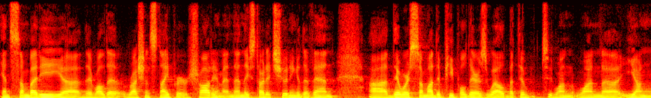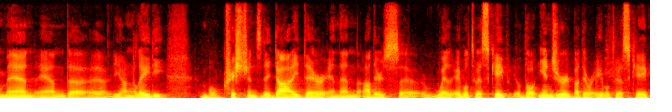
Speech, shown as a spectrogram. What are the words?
And somebody, uh, well, the Russian sniper shot him, and then they started shooting at the van. Uh, there were some other people there as well, but the, one, one uh, young man and uh, a young lady Christians, they died there, and then others uh, were able to escape, though injured, but they were able to escape.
